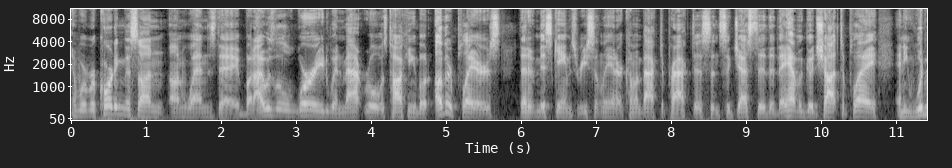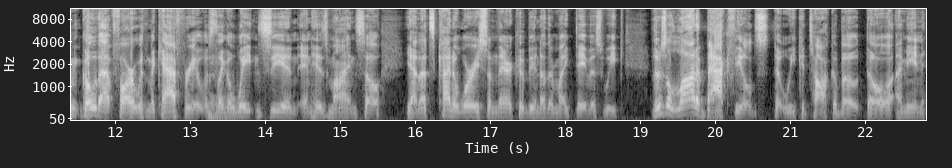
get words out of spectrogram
and we're recording this on on Wednesday, but I was a little worried when Matt Rhule was talking about other players that have missed games recently and are coming back to practice and suggested that they have a good shot to play and he wouldn't go that far with McCaffrey. It was mm-hmm. like a mm-hmm. wait and see in, in his mind. So yeah, that's kind of worrisome there. Could be another Mike Davis week. There's a lot of backfields that we could talk about though. I mean,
